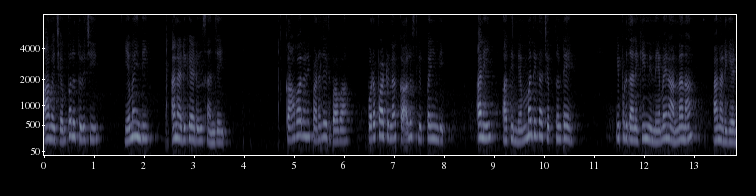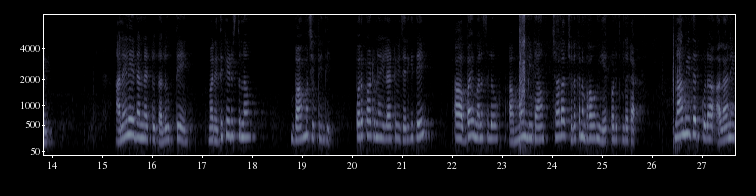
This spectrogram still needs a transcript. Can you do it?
ఆమె చెంపలు తుడిచి ఏమైంది? అని అడిగాడు సంజయ్. కావాలని పడలేదు బావా పొరపాటున కాలు స్లిప్ అయింది. అని అతి నెమ్మదిగా చెప్తుంటే ఇప్పుడు దానికి నిన్నేమైనా అన్నానా? అని అడిగాడు. అనలేదన్నట్టు తలుపితే మరెందుకు ఏడుస్తున్నావు? బామ్మ చెప్పింది. పొరపాటున ఇలాంటివి జరిగితే ఆ అబ్బాయి మనసులో అమ్మాయి మీద చాలా చులకన భావం ఏర్పడుతుందట. నా మీద కూడా అలానే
